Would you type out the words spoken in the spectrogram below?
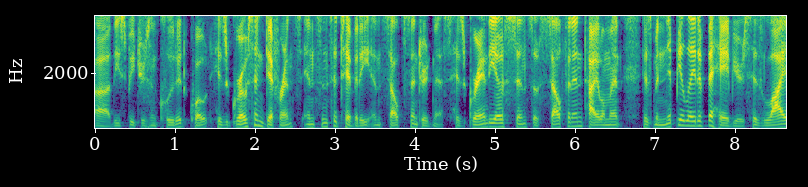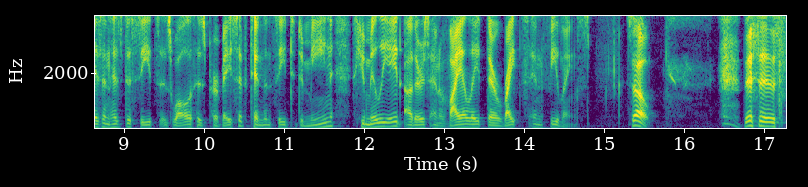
Uh, these features included, quote, his gross indifference, insensitivity, and self centeredness, his grandiose sense of self and entitlement, his manipulative behaviors, his lies and his deceits, as well as his pervasive tendency to demean, humiliate others, and violate their rights and feelings. So, this is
